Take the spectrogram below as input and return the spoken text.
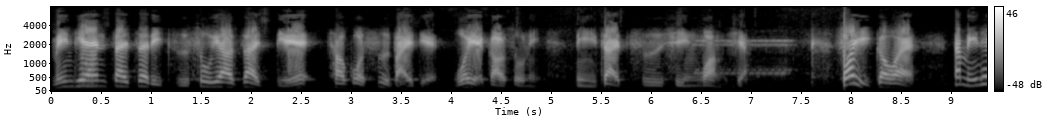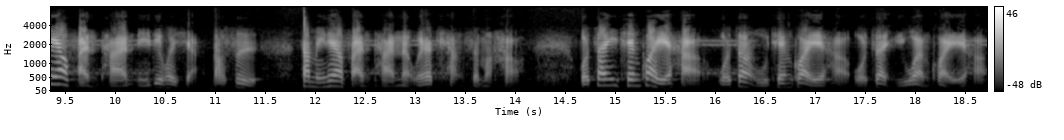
明天在这里指数要再跌超过四百点，我也告诉你，你在痴心妄想。所以各位，那明天要反弹，你一定会想，老师，那明天要反弹了，我要抢什么好？我赚一千块也好，我赚五千块也好，我赚一万块也好，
